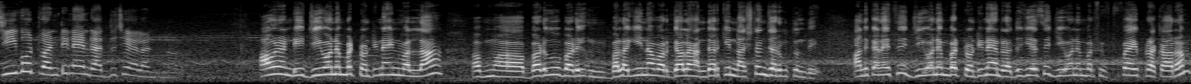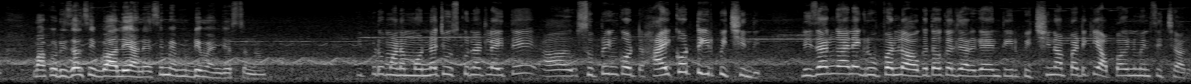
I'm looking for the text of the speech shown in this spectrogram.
జీవో ట్వంటీ నైన్ రద్దు చేయాలంటున్నారు. అవునండి జీవో నెంబర్ ట్వంటీ నైన్ వల్ల బడుగు బడి బలహీన వర్గాల అందరికీ నష్టం జరుగుతుంది. అందుకనేసి జీవో నెంబర్ ట్వంటీ నైన్ రద్దు చేసి జీవో నెంబర్ ఫిఫ్టీ ఫైవ్ ప్రకారం మాకు రిజల్ట్స్ ఇవ్వాలి అనేసి మేము డిమాండ్ చేస్తున్నాం. ఇప్పుడు మనం మొన్న చూసుకున్నట్లయితే సుప్రీంకోర్టు హైకోర్టు తీర్పు ఇచ్చింది నిజంగానే గ్రూప్ వన్లో అవకతవకలు జరిగాయని తీర్పు ఇచ్చినప్పటికీ అపాయింట్మెంట్స్ ఇచ్చారు.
